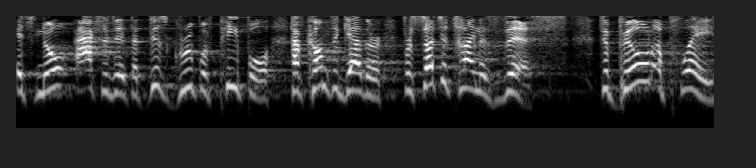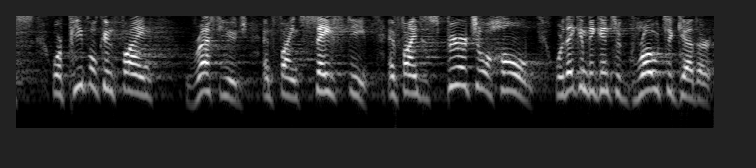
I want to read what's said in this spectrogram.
it's no accident that this group of people have come together for such a time as this to build a place where people can find refuge and find safety and find a spiritual home where they can begin to grow together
